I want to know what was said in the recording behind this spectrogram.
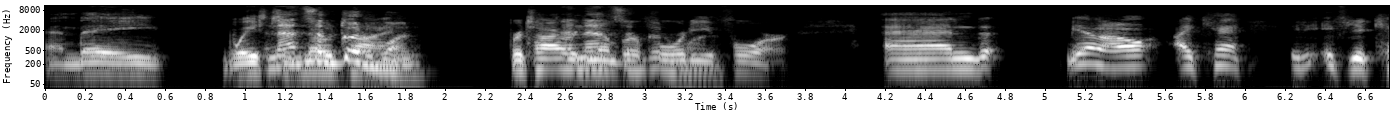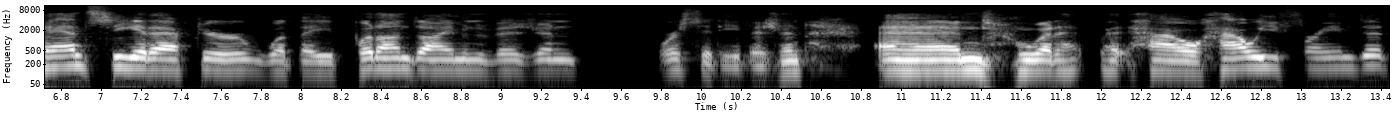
And they wasted And that's no a good time. one. Retired And that's a number good one. 44. And, you know, I can't, if if you can't see it after what they put on Diamond Vision or City Vision and what, how, how he framed it,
